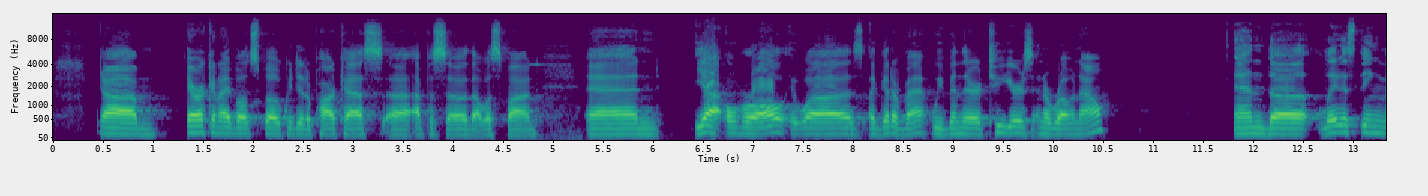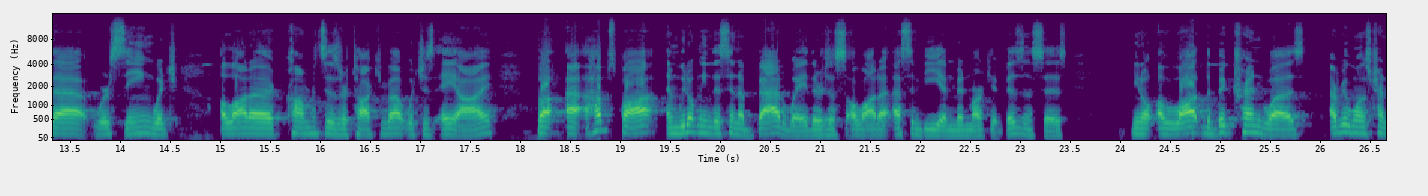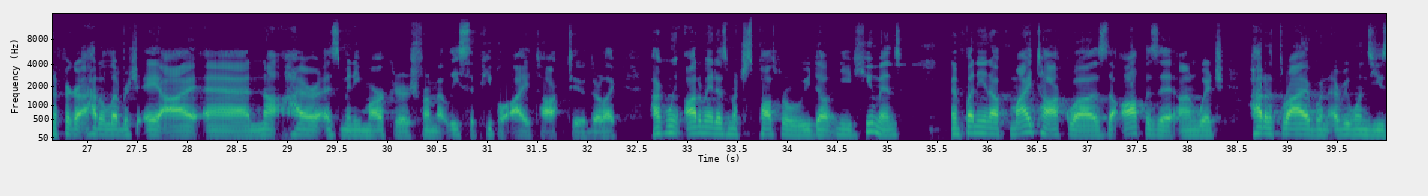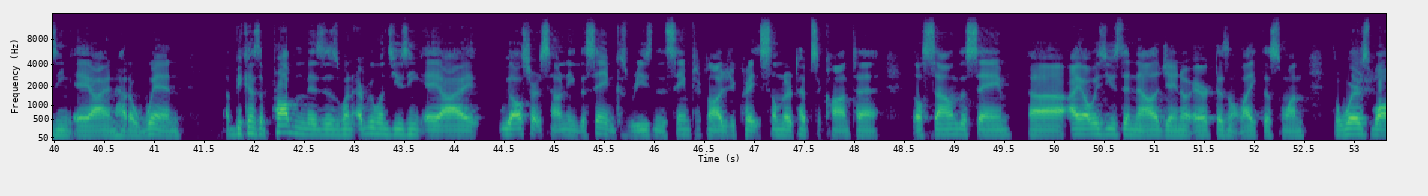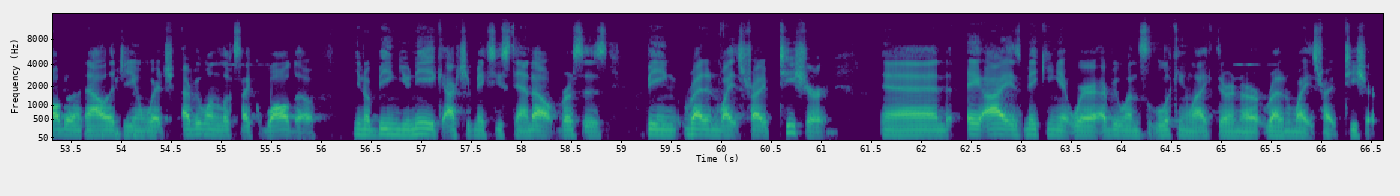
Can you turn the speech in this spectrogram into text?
Um, Eric and I both spoke. We did a podcast uh, episode that was fun. And yeah, overall, it was a good event. We've been there two years in a row now. And the latest thing that we're seeing, which a lot of conferences are talking about, which is AI. But at HubSpot, and we don't mean this in a bad way, there's just a lot of SMB and mid market businesses. You know, a lot, the big trend was everyone's trying to figure out how to leverage AI and not hire as many marketers from at least the people I talk to. They're like, how can we automate as much as possible where we don't need humans? And funny enough, my talk was the opposite on which how to thrive when everyone's using AI and how to win. Because the problem is, is when everyone's using AI, we all start sounding the same because we're using the same technology to create similar types of content. They'll sound the same. Uh, I always use the analogy. I know Eric doesn't like this one, the "Where's Waldo" analogy, in which everyone looks like Waldo. You know, being unique actually makes you stand out versus being red and white striped T-shirt. And AI is making it where everyone's looking like they're in a red and white striped T-shirt.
